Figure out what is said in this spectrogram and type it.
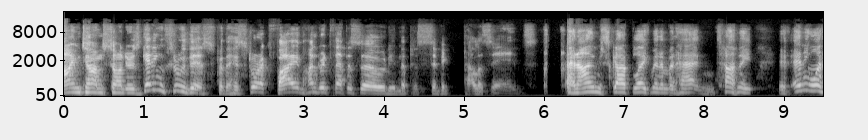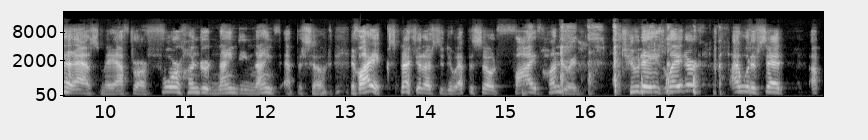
I'm Tom Saunders, getting through this for the historic 500th episode in the Pacific Palisades. And I'm Scott Blakeman in Manhattan. Tommy, if anyone had asked me after our 499th episode if I expected us to do episode 500 two days later, I would have said, uh,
